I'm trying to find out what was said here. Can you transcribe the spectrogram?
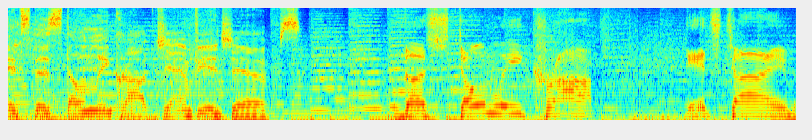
it's the Stonely Crop Championships. The Stonely Crop. It's time.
